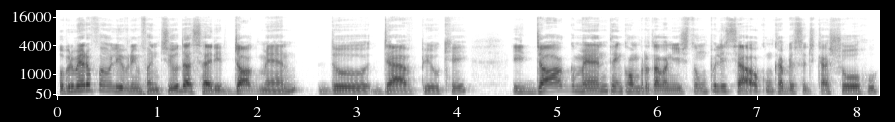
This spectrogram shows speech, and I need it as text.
O primeiro foi um livro infantil da série Dogman, do Dav Pilkey. E Dogman tem como protagonista um policial com cabeça de cachorro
